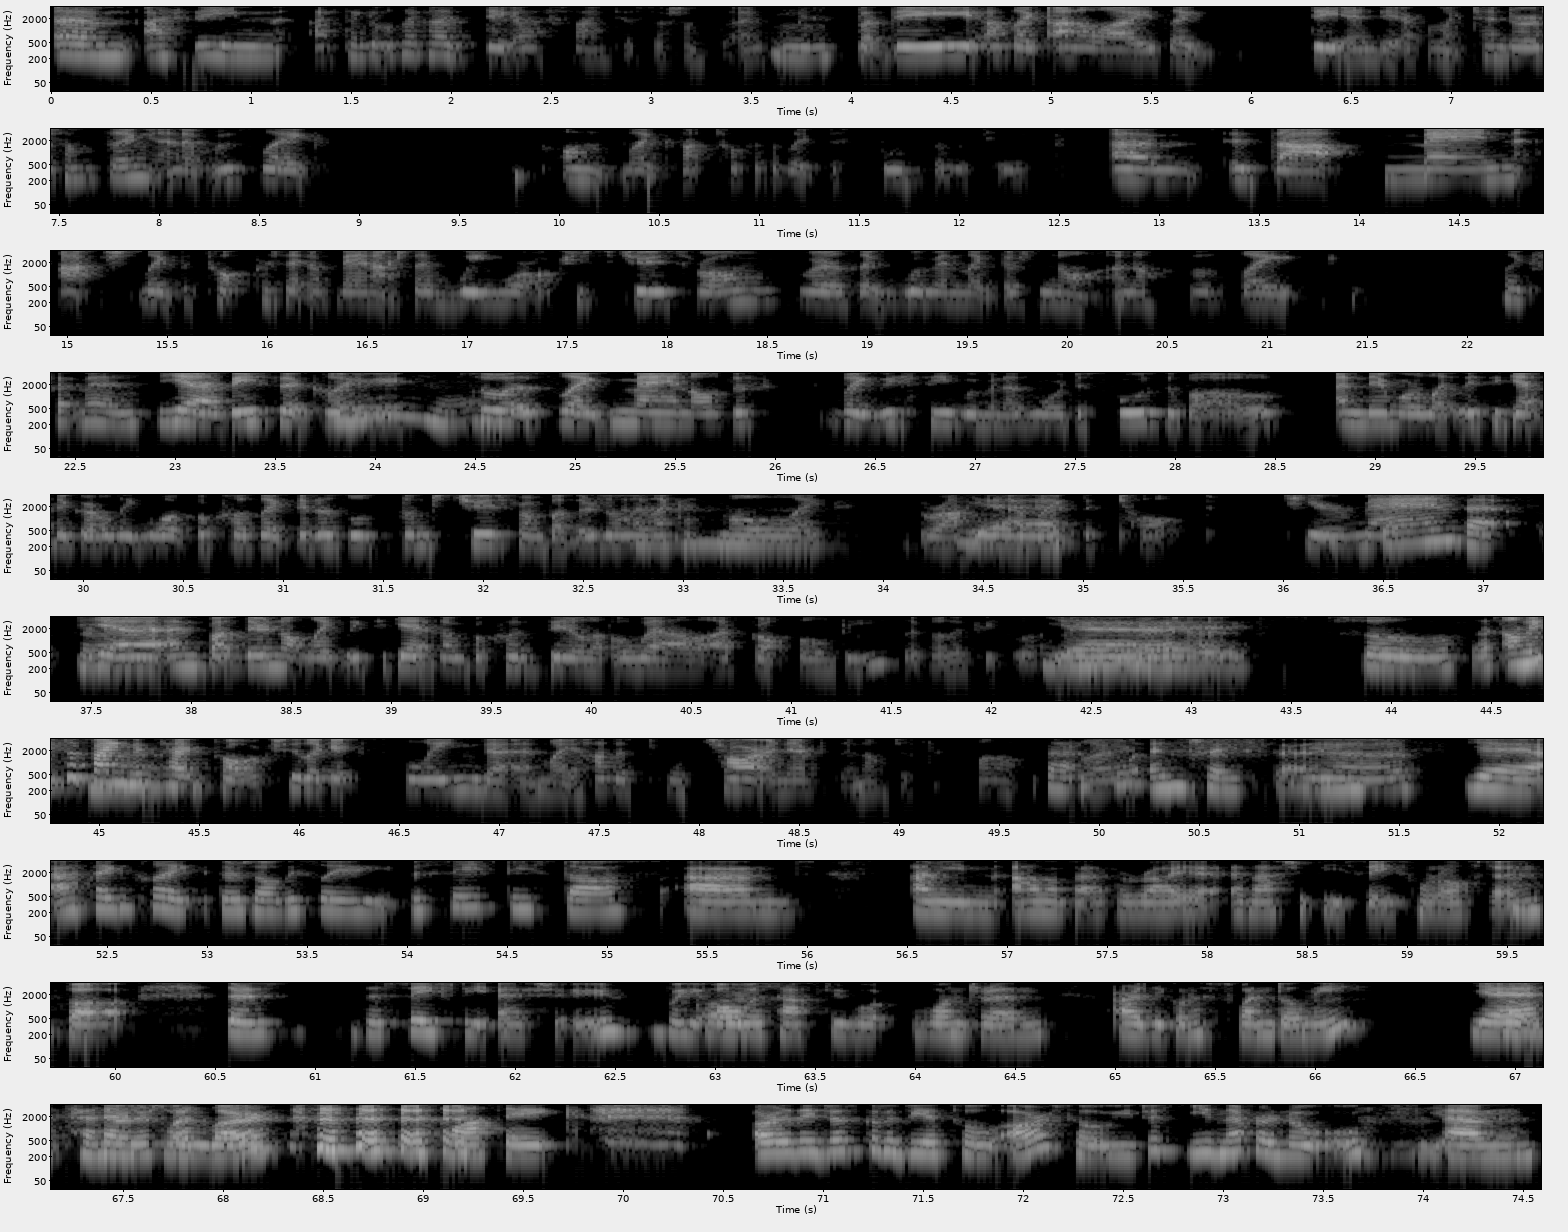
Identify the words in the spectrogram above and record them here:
Um, I seen I think it was like a data scientist or something, Mm. but they had like analyzed like dating data from like Tinder or something, and it was like on like that topic of like disposability. Um, is that men actually like the top percent of men actually have way more options to choose from, whereas like women like there's not enough of like like fit men. yeah basically. Oh. So it's like men all just like they see women as more disposable and they're more likely to get the girl they want because like there is loads of them to choose from, but there's only like a small Ah. like bracket Yeah. of like the top tier men. fit for Yeah, and but they're not likely to get them because they're like, oh well, I've got all these like other people. Yeah. fingertips." So that's I'll need to 'cause- find the smart. TikTok. She like explained it and like had a whole chart and everything. I was just like, fuck. that's so interesting. yeah. Yeah, I think like there's obviously the safety stuff, and I mean, I'm a bit of a riot and I should be safe more often, but there's the safety issue where you always have to be w- wondering are they going to swindle me? Yeah, Little Tinder, Tinder swindler. swindler, classic. or are they just going to be a total arsehole? You just, you never know. Mhm. Yeah. Um,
